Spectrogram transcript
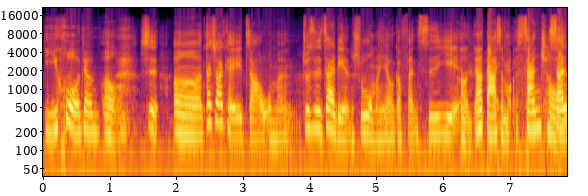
疑惑这样子。嗯，是呃，大家可以找我们，就是在脸书我们也有个粉丝页，嗯，要打什么？三重？三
